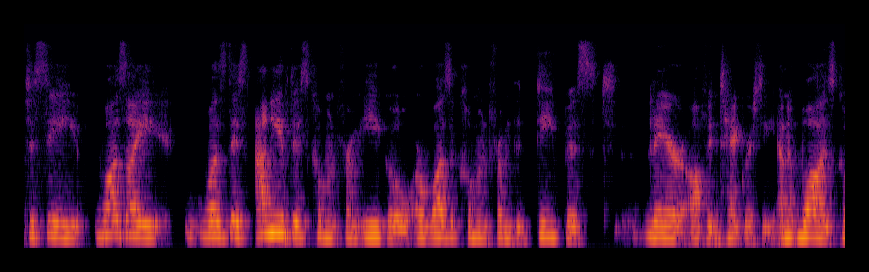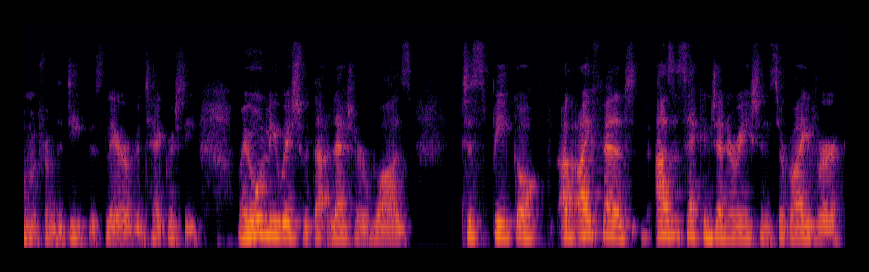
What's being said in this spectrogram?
to see was I was this any of this coming from ego or was it coming from the deepest layer of integrity? And it was coming from the deepest layer of integrity. My only wish with that letter was to speak up. And I felt as a second generation survivor,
